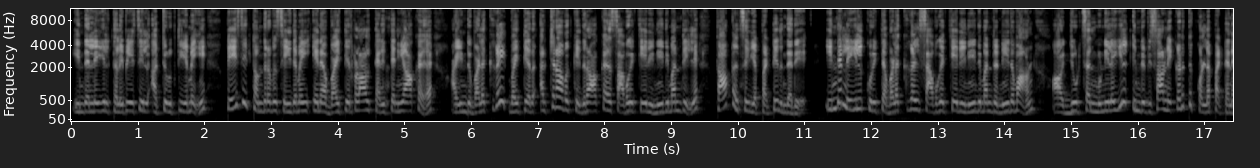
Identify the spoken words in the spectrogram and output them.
இந்த நிலையில் தொலைபேசியில் அச்சுறுத்தியமை பேசி தொந்தரவு செய்தமை என வைத்தியர்களால் தனித்தனியாக ஐந்து வழக்குகள் வைத்தியர் அர்ச்சனாவுக்கு எதிராக சாவகச்சேரி நீதிமன்றில் தாக்கல் செய்யப்பட்டிருந்தது. இந்த நிலையில் குறித்த வழக்குகள் சாவகச்சேரி நீதிமன்ற நீதவான் ஆர் ஜூட்சன் முன்னிலையில் இன்று விசாரணைக்கு எடுத்துக் கொள்ளப்பட்டன.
